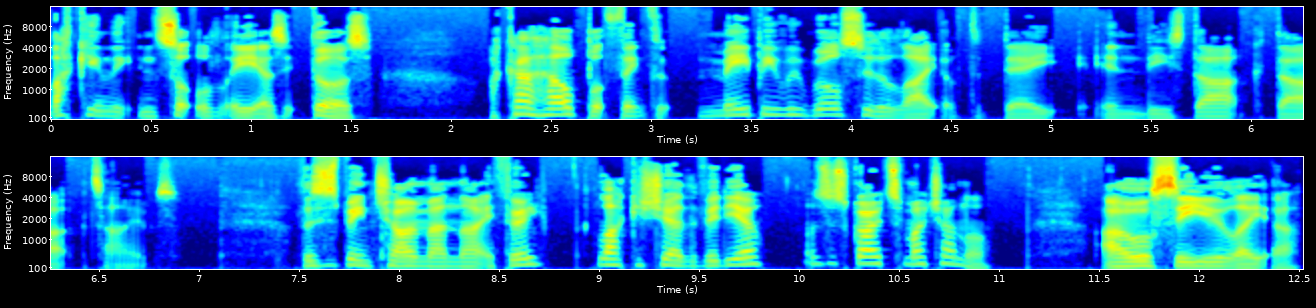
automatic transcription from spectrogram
lacking in subtlety as it does, I can't help but think that maybe we will see the light of the day in these dark, dark times. This has been Charming Man 93 Like and share the video, and subscribe to my channel. I will see you later.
